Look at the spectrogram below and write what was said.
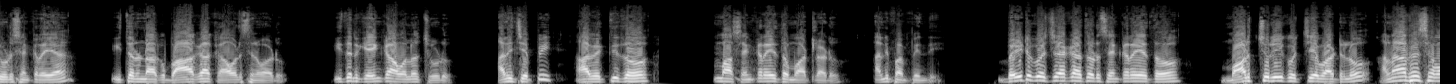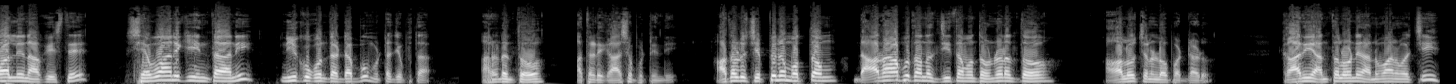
చూడు శంకరయ్య ఇతను నాకు బాగా కావలసినవాడు. ఇతనికేం కావాలో చూడు అని చెప్పి ఆ వ్యక్తితో మా శంకరయ్యతో మాట్లాడు అని పంపింది. బయటకు వచ్చాక అతడు శంకరయ్యతో మార్చురీకొచ్చే వాటిలో అనాథ శవాల్ని నాకు ఇస్తే శవానికి ఇంత అని నీకు కొంత డబ్బు ముట్టజెపుతా అనడంతో అతడికి ఆశ పుట్టింది. అతడు చెప్పిన మొత్తం దాదాపు తన జీతమంత ఉండడంతో ఆలోచనలో పడ్డాడు. కాని అంతలోనే అనుమానం వచ్చి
